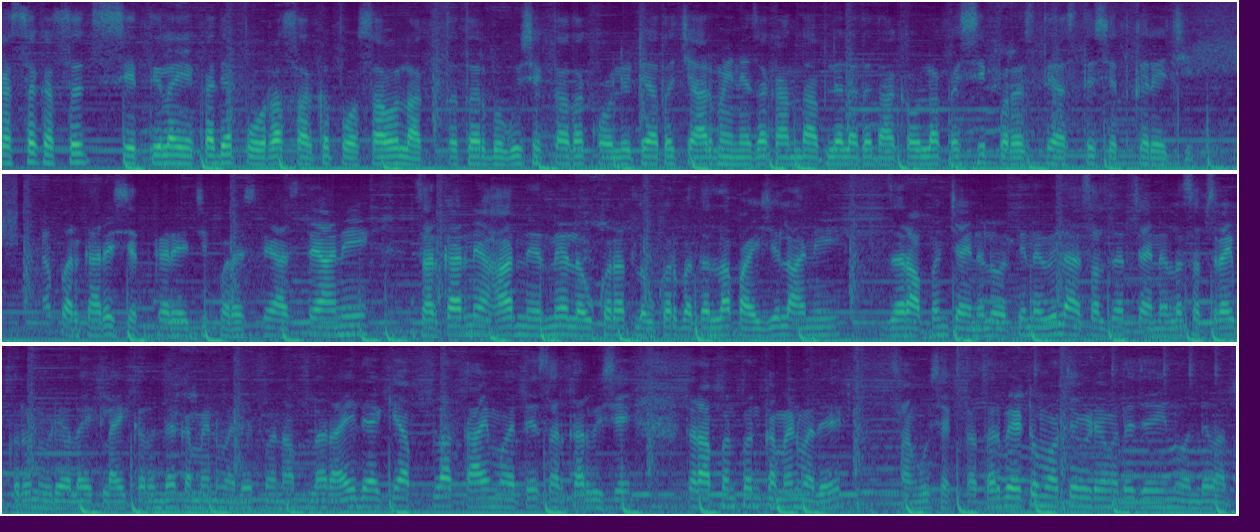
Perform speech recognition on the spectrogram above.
कसं कसं शेतीला एखाद्या पोरासारखं पोसावं लागतं तर बघू शकता आता क्वालिटी आता चार महिन्याचा कांदा आपल्याला आता दाखवला कशी परिस्थिती असते शेतकऱ्याची. या प्रकारे शेतकऱ्याची परिस्थिती असते आणि सरकारने हा निर्णय लवकरात लवकर बदलला पाहिजे आणि जर आपण चॅनलवरती नवीन असाल तर चॅनलला सबस्क्राईब करून व्हिडिओला एक लाईक करून द्या. कमेंटमध्ये पण आपला राय द्या की आपला काय मत आहे सरकारविषयी. तर आपण पण कमेंटमध्ये सांगू शकता. तर भेटू मोठच्या व्हिडिओमध्ये. जय हिंद वंदे मात्र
